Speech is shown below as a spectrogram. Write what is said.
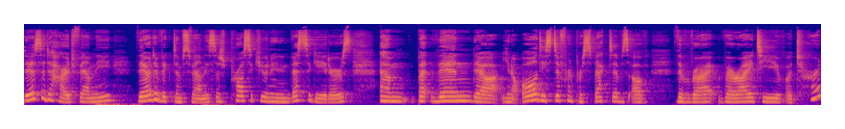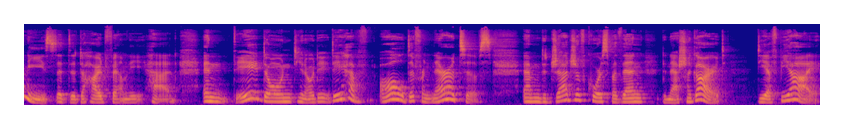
there's the DeHart family they're the victims' families, there's prosecuting investigators, um, but then there are you know all these different perspectives of the variety of attorneys that the DeHart family had. And they don't, you know, they, they have all different narratives. Um, the judge, of course, but then the National Guard, the FBI,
